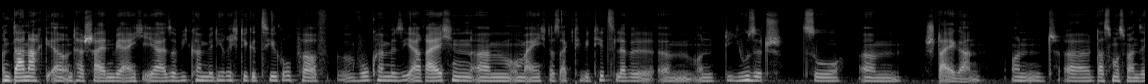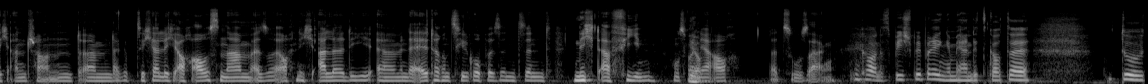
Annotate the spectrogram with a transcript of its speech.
und danach äh, unterscheiden wir eigentlich eher, also wie können wir die richtige Zielgruppe, auf, wo können wir sie erreichen, ähm, um eigentlich das Aktivitätslevel ähm, und die Usage zu ähm, steigern. Und äh, das muss man sich anschauen. Und ähm, da gibt es sicherlich auch Ausnahmen. Also auch nicht alle, die ähm, in der älteren Zielgruppe sind, sind nicht affin, muss man ja, ja auch dazu sagen. Ich kann ein Beispiel bringen. Wir haben jetzt gerade äh, durch,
